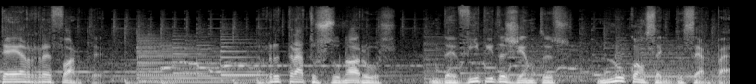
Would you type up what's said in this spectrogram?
Terra Forte. Retratos sonoros da vida e das gentes no Conselho de Serpa.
